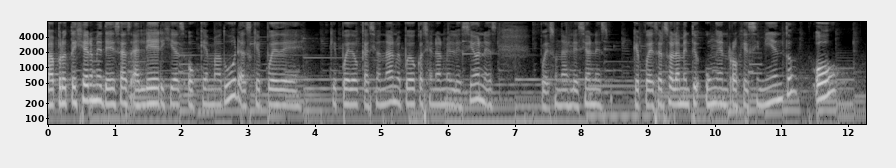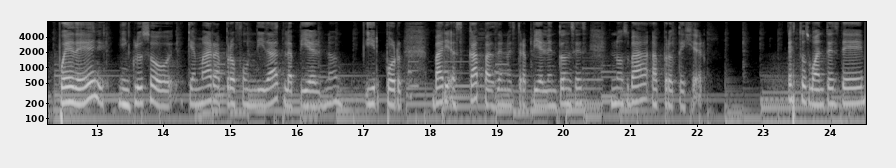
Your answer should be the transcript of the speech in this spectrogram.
va a protegerme de esas alergias o quemaduras que puede que puede ocasionarme, puede ocasionarme lesiones, pues unas lesiones que puede ser solamente un enrojecimiento o puede incluso quemar a profundidad la piel, ¿no? ir por varias capas de nuestra piel, entonces nos va a proteger. Estos guantes de,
